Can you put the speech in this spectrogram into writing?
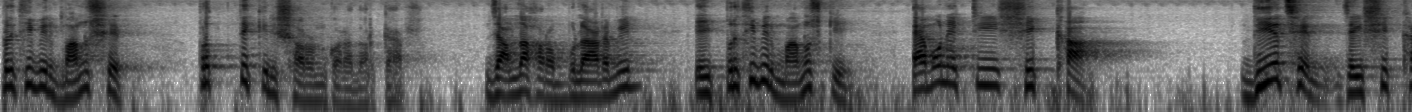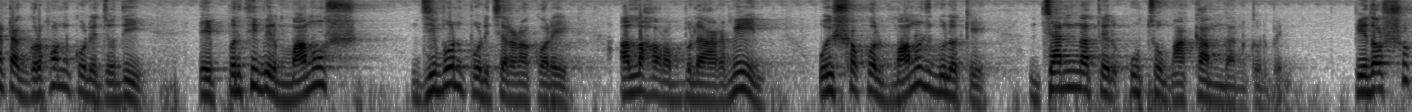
পৃথিবীর মানুষের প্রত্যেকেরই স্মরণ করা দরকার। যে আল্লাহ রব্বুল আলমিন এই পৃথিবীর মানুষকে এমন একটি শিক্ষা দিয়েছেন যেই শিক্ষাটা গ্রহণ করে যদি এই পৃথিবীর মানুষ জীবন পরিচালনা করে, আল্লাহ রব্বুল আলমিন ওই সকল মানুষগুলোকে জান্নাতের উঁচু মাকাম দান করবেন। প্রিয় দর্শক,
